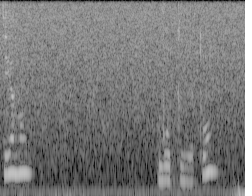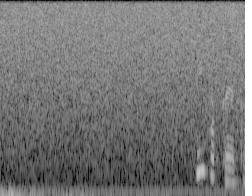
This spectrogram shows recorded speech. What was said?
стену вот эту и вот эту.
